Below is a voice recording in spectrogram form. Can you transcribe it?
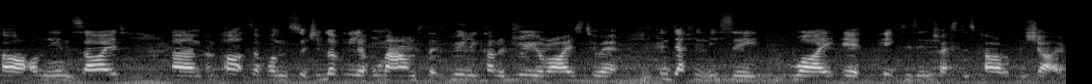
car on the inside um, and parked up on such a lovely little mound that really kind of drew your eyes to it. You can definitely see why it piqued his interest as car of the show.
